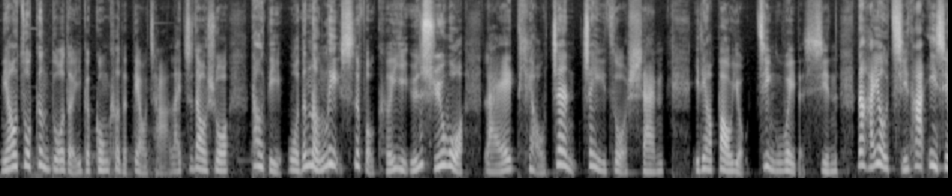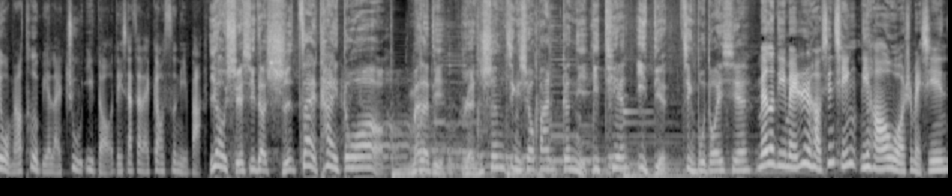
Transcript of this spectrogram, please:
你要做更多的一个功课的调查，来知道说到底我的能力是否可以允许我来挑战这一座山，一定要抱有敬畏的心。那还有。其他一些我们要特别来注意的哦，等一下再来告诉你吧。要学习的实在太多，Melody 人生进修班，跟你一天一点进步多一些。Melody 每日好心情，你好，我是美心，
